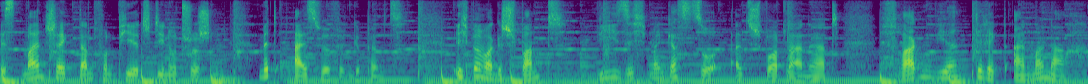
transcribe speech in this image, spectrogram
ist mein Shake dann von PhD Nutrition mit Eiswürfeln gepimpt. Ich bin mal gespannt, wie sich mein Gast so als Sportler ernährt, fragen wir direkt einmal nach.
